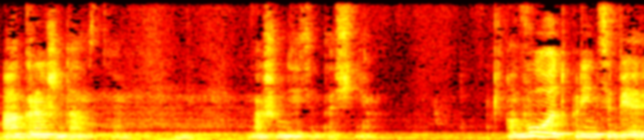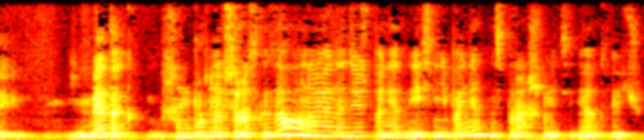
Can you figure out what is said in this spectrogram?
о гражданстве. Вашим детям точнее. Вот, в принципе, Я так сумбурно все рассказала, но я надеюсь, понятно. Если непонятно, спрашивайте, я отвечу.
